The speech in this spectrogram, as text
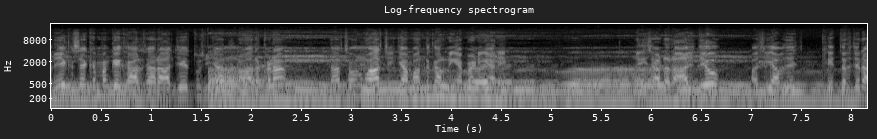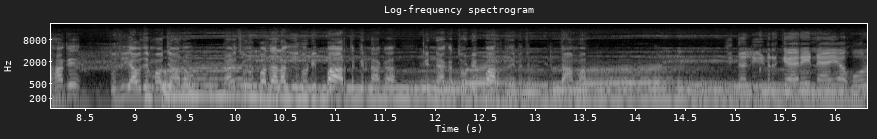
ਹਰੇਕ ਸਿੱਖ ਮੰਗੇ ਖਾਲਸਾ ਰਾਜ, ਜੇ ਤੁਸੀਂ ਜਾਨੂੰ ਨਾ ਰੱਖਣਾ, ਤਾਂ ਤੁਹਾਨੂੰ ਆਹ ਚੀਜ਼ਾਂ ਬੰਦ ਕਰਨੀਆਂ ਪੈਣੀਆਂ ਨੇ। ਨਹੀਂ ਸਾਡਾ ਰਾਜ ਦਿਓ, ਅਸੀਂ ਆਪਦੇ ਖੇਤਰ 'ਚ ਰਹਾਂਗੇ, ਤੁਸੀਂ ਆਪਦੇ ਮੌਜਾਂ ਲਓ। ਨਾਲੇ ਤੁਹਾਨੂੰ ਪਤਾ ਲੱਗ ਲੱਗੂ ਤੁਹਾਡੀ ਭਾਰਤ ਕਿੰਨਾ ਕਾ ਕਿੰਨਾ ਕੁ ਤੁਹਾਡੇ ਭਾਰਤ ਦੇ ਵਿੱਚ ਦਮ ਆ। ਜਿੱਦਾਂ ਲੀਡਰ ਕਹਿ ਰਹੇ ਨੇ ਜਾਂ ਹੋਰ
